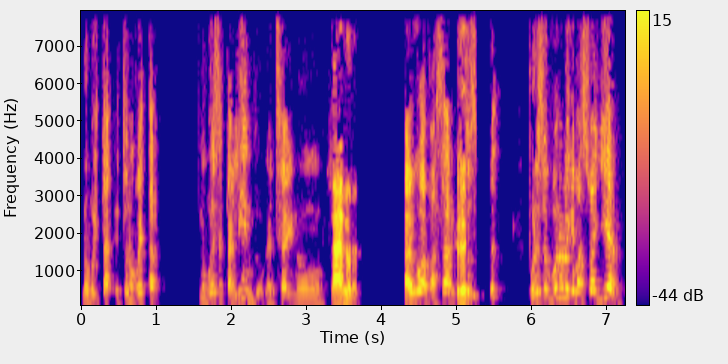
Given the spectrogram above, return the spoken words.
no puede estar, esto no puede estar, no puede ser tan lindo, ¿cachai? No, claro. Algo va a pasar. por eso es bueno lo que pasó ayer,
